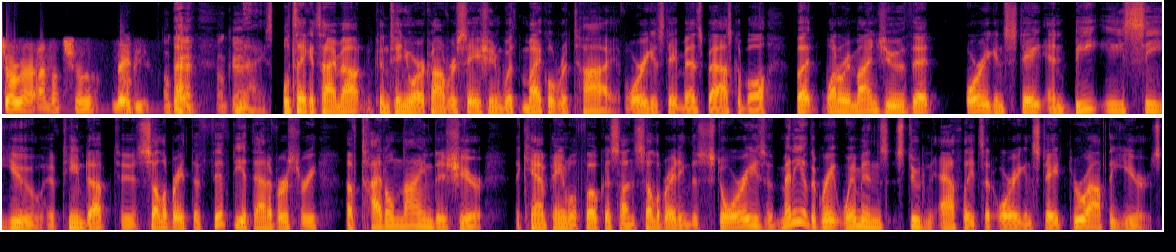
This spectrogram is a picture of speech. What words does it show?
genre, I'm not sure. Maybe. Oh, okay. Okay. Nice. We'll take a time out and continue our conversation with Michael Rataj of Oregon State men's basketball. But want to remind you that Oregon State and BECU have teamed up to celebrate the 50th anniversary of Title IX this year. The campaign will focus on celebrating the stories of many of the great women's student athletes at Oregon State throughout the years.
